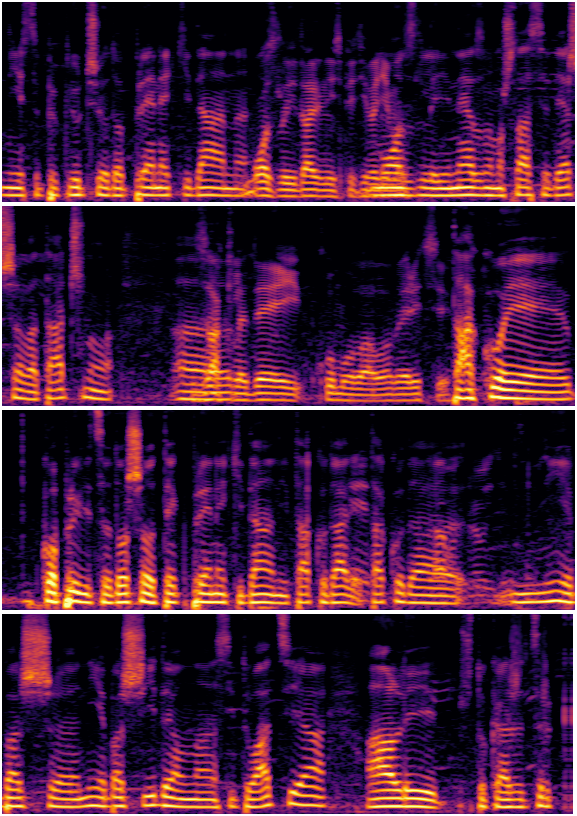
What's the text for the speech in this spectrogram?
nije se priključio do pre neki dan. Mozli i dalje na ispitivanjima. Mozli, ne znamo šta se dešava tačno. Zaklede i kumova u Americi. Tako je, Koprivica došao tek pre neki dan i tako dalje. Tako da nije baš, nije baš idealna situacija, ali što kaže Crk,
